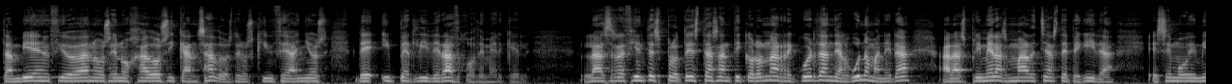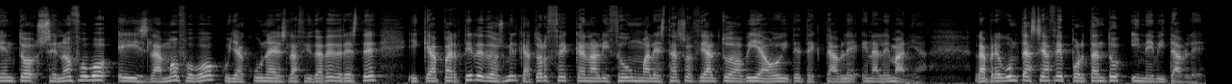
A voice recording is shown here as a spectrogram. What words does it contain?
también ciudadanos enojados y cansados de los 15 años de hiperliderazgo de Merkel. Las recientes protestas anticorona recuerdan de alguna manera a las primeras marchas de Pegida, ese movimiento xenófobo e islamófobo cuya cuna es la ciudad de Dresde y que a partir de 2014 canalizó un malestar social todavía hoy detectable en Alemania. La pregunta se hace, por tanto, inevitable.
